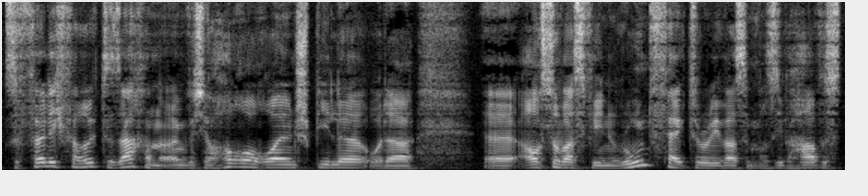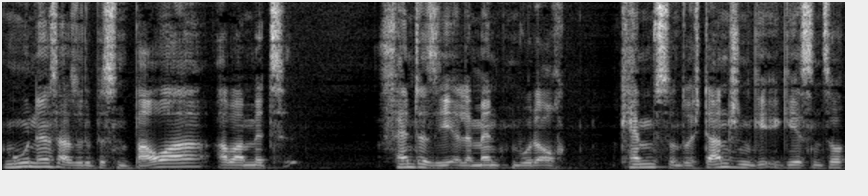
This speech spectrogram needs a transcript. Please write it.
so völlig verrückte Sachen, irgendwelche Horrorrollenspiele oder äh, auch sowas wie ein Rune Factory, was im Prinzip Harvest Moon ist. Also du bist ein Bauer, aber mit Fantasy-Elementen, wo du auch kämpfst und durch Dungeon ge- gehst und so.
